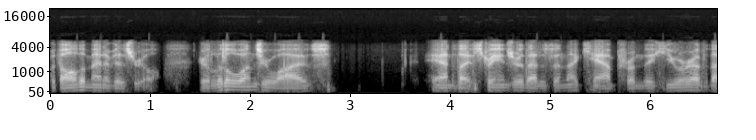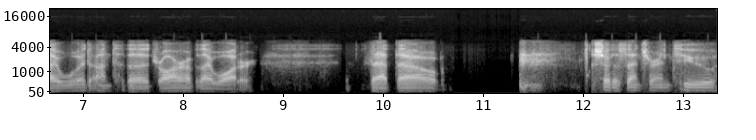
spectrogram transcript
with all the men of Israel, your little ones, your wives, and thy stranger that is in thy camp, from the hewer of thy wood unto the drawer of thy water, that thou shouldest enter into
